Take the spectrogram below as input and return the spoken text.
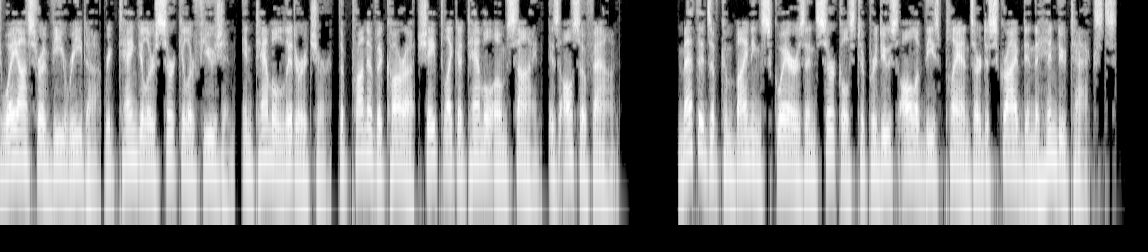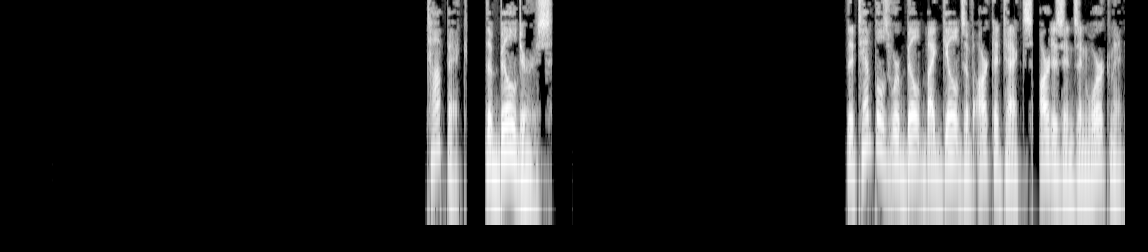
Dwayasra Vrita rectangular circular fusion. In Tamil literature, the Prana Vikara shaped like a Tamil Om sign is also found. Methods of combining squares and circles to produce all of these plans are described in the Hindu texts. The builders The temples were built by guilds of architects, artisans and workmen.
